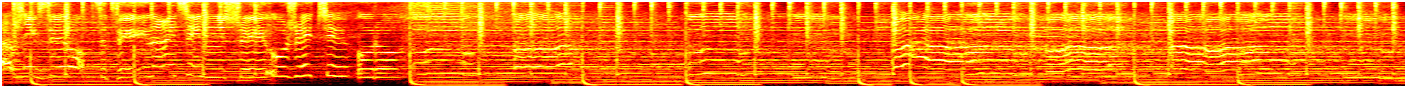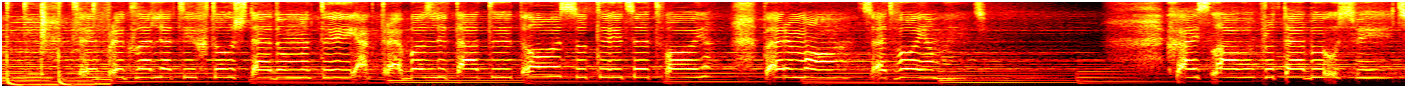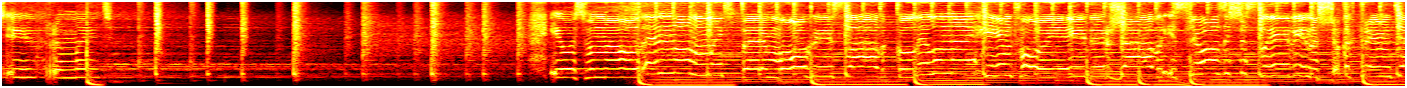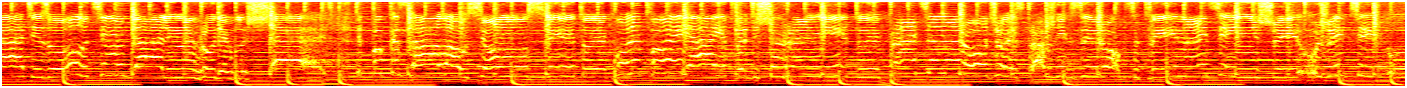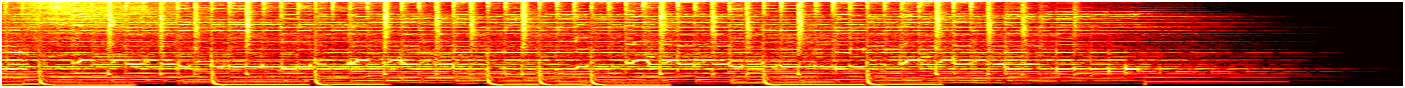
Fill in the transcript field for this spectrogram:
справжніх зірок. Це твій найцінніший у житті урок. Приклад для тих, хто лиш те до мети, як треба злітати до висоти. Це твоя перемога, це твоя мить. Хай слава про тебе у світі гримить. І ось вона олено мить перемоги і слави, коли лунає гімн твоєї держави, і сльози щасливі на щоках тремтять, і золоті медалі на грудях блищать. Ти показала усьому світу, як воля твоя, є твердіша граніту, як праця народжує справжніх зірок, це твій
